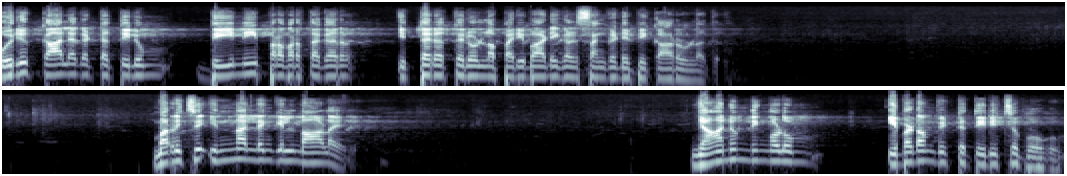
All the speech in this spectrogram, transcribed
ഒരു കാലഘട്ടത്തിലും ദീനീ പ്രവർത്തകർ ഇത്തരത്തിലുള്ള പരിപാടികൾ സംഘടിപ്പിക്കാറുള്ളത്. മറിച്ച് ഇന്നല്ലെങ്കിൽ നാളെ ഞാനും നിങ്ങളും ഇവിടം വിട്ട് തിരിച്ചു പോകും.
